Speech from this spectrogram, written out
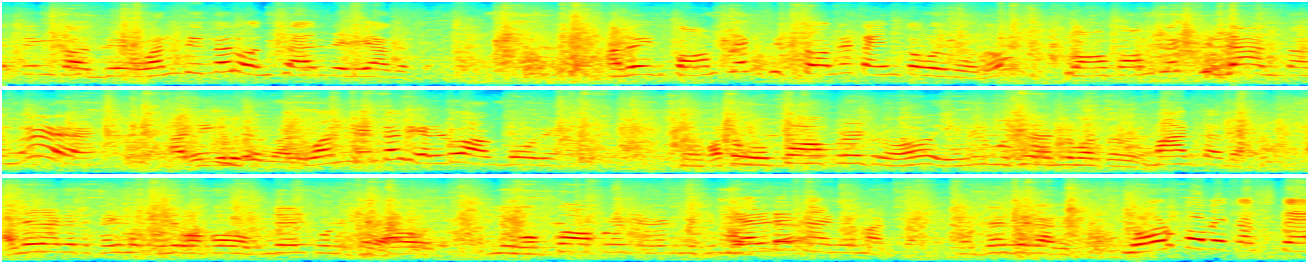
ಐ ಥಿಂಕ್ ಒಂದು ದಿನದಲ್ಲಿ ಒಂದು ಸ್ಯಾರಿ ರೆಡಿ ಆಗುತ್ತೆ. ಅಂದರೆ ಇದು ಕಾಂಪ್ಲೆಕ್ಸ್ ಇತ್ತು ಅಂದರೆ ಟೈಮ್ ತೊಗೊಳ್ಬೋದು. ಕಾಂಪ್ಲೆಕ್ಸ್ ಇಲ್ಲ ಅಂತಂದರೆ ಐ ಥಿಂಕ್ ಒಂದು ದಿನದಲ್ಲಿ ಎರಡೂ ಆಗ್ಬೋದೇನೋ. ಮತ್ತೆ ಒಬ್ಬ ಆಪರೇಟರ್ ಎರಡು ಮಷಿನ್ ಹ್ಯಾಂಡಲ್ ಮಾಡ್ತಾರೆ ಮಾಡ್ತಾ ಇದ್ದಾರೆ ಅಲ್ಲೇನಾಗುತ್ತೆ? ಕೈ ಮಕ್ಕಳು ಒಬ್ಬ ಒಂದೇ ಇಟ್ಕೊಂಡಿರ್ತಾರೆ. ಹೌದು. ಇಲ್ಲಿ ಒಬ್ಬ ಆಪರೇಟರ್ ಎರಡು ಮಷಿನ್ ಎರಡೇ ಹ್ಯಾಂಡಲ್ ಮಾಡ್ತಾರೆ. ಬೇಗ ಬೇಕಾಗುತ್ತೆ ನೋಡ್ಕೋಬೇಕಷ್ಟೇ.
